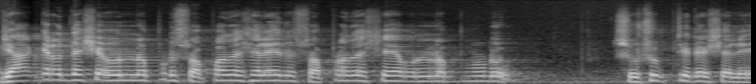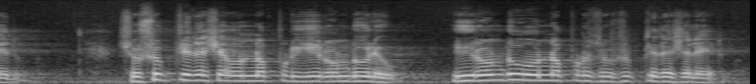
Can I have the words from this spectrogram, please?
జాగ్రత్త దశ ఉన్నప్పుడు స్వప్నదశ లేదు స్వప్నదశ ఉన్నప్పుడు సుషుప్తి దశ లేదు. సుషుప్తి దశ ఉన్నప్పుడు ఈ రెండూ లేవు. ఈ రెండు ఉన్నప్పుడు సుషుప్తి దశ లేదు.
